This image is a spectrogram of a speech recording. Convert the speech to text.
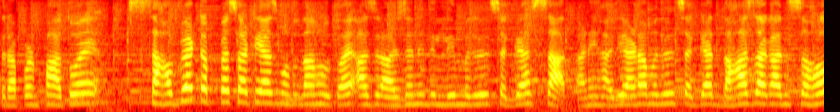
तर आपण पाहतोय सहाव्या टप्प्यासाठी आज मतदान होत आहे आज राजधानी दिल्लीमधील सगळ्या सात आणि हरियाणामधील सगळ्या दहा जागांसह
